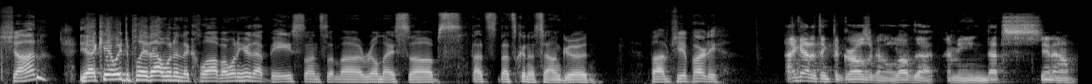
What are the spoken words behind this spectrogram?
Sean? Yeah, I can't wait to play that one in the club. I want to hear that bass on some uh, real nice subs. That's that's gonna sound good. Bob Chiappardi. I got to think the girls are going to love that. I mean, that's you know,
